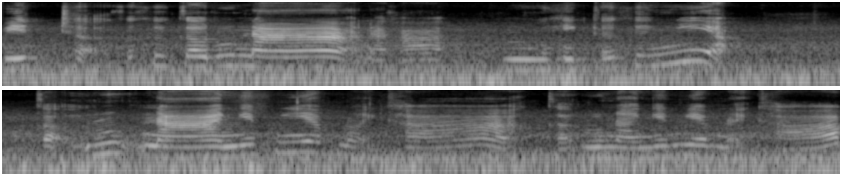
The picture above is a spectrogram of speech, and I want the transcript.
bitte ก็คือกรุณานะคะ ruhig ก็คือเงียบกรุณาเงียบๆหน่อยค่ะกรุณาเงียบๆหน่อยครับ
